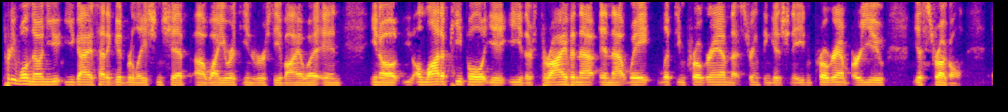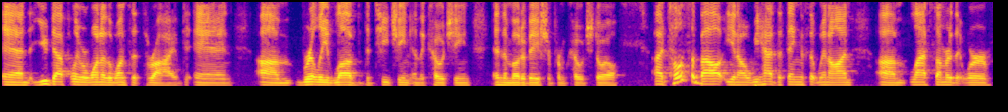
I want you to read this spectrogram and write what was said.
pretty well known you you guys had a good relationship uh, while you were at the University of Iowa, and you know, a lot of people you either thrive in that in that weight lifting program, that strength and conditioning program, or you you struggle. And you definitely were one of the ones that thrived and um, really loved the teaching and the coaching and the motivation from Coach Doyle. Uh, tell us about, you know, we had the things that went on um, last summer that were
